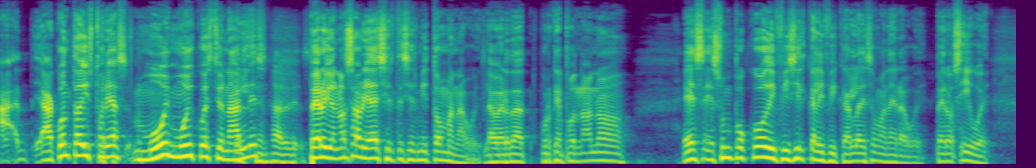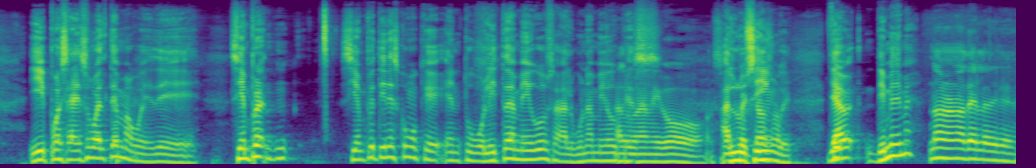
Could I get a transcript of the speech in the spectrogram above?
ha, ha contado historias muy, muy cuestionables. Cuestionables. Pero yo no sabría decirte si es mitómana, güey. La verdad. Porque, pues, no, no. Es, es un poco difícil calificarla de esa manera, güey. Pero sí, güey. Y pues a eso va el tema, güey. De. Siempre. Siempre tienes como que en tu bolita de amigos a algún amigo que Algún es. amigo. A Lucín, sospechoso. güey. Ya, dime, dime. No, no, no, dile, dile.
